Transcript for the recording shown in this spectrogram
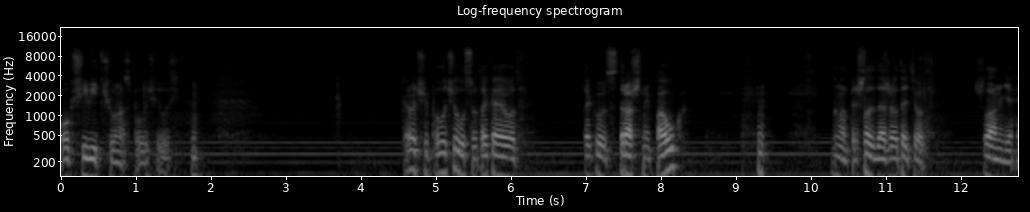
общий вид, что у нас получилось. Короче, получилась вот такая вот такой вот страшный паук. Вот, пришлось даже вот эти вот шланги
